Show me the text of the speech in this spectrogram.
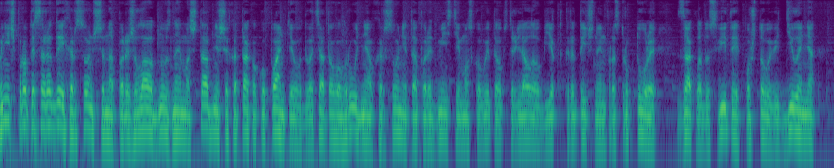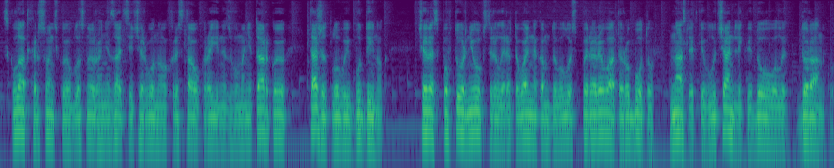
В ніч проти середи Херсонщина пережила одну з наймасштабніших атак окупантів 20 грудня в Херсоні та передмісті московити обстріляли об'єкт критичної інфраструктури, заклад освіти, поштове відділення, склад Херсонської обласної організації Червоного Христа України з гуманітаркою та житловий будинок. Через повторні обстріли рятувальникам довелось переривати роботу. Наслідки влучань ліквідовували до ранку.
